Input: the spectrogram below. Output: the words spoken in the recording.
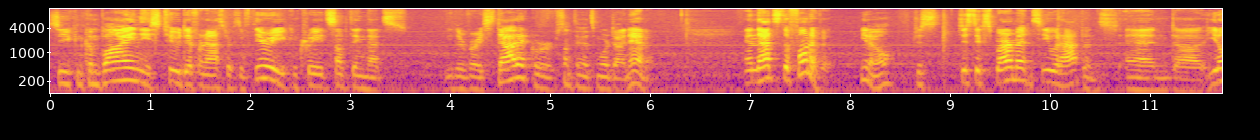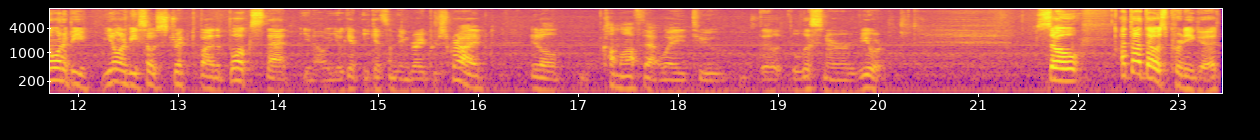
So you can combine these two different aspects of theory, you can create something that's either very static or something that's more dynamic. And that's the fun of it, you know, just just experiment and see what happens. And uh, you don't want to be you don't want to be so strict by the books that, you know, you'll get you get something very prescribed. It'll come off that way to the, the listener or viewer. So I thought that was pretty good.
